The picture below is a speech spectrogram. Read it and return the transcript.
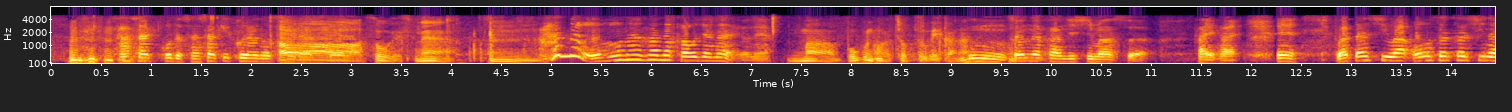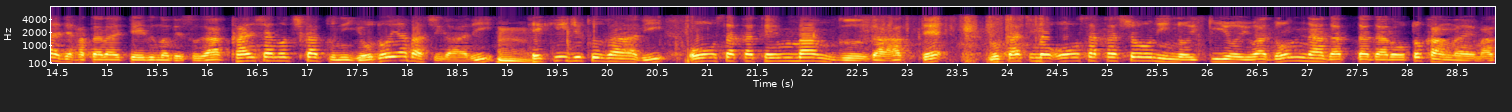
佐々木、これ佐々木蔵之介だって。ああそうですねうんあんな面長な顔じゃないよね。まあ僕の方がちょっと上かなうん、そんな感じします。はいはい。えー私は大阪市内で働いているのですが、会社の近くに淀屋橋があり、うん敵塾があり、大阪天満宮があって、昔の大阪商人の勢いはどんなだっただろうと考えま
